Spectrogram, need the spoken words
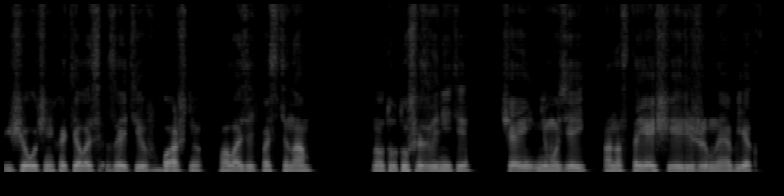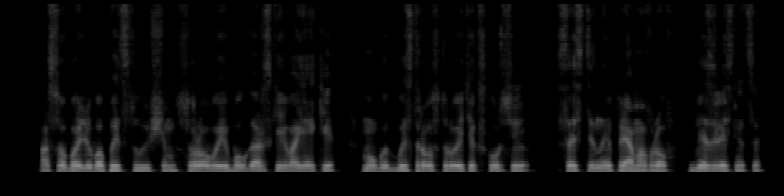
Еще очень хотелось зайти в башню, полазить по стенам. Но тут уж извините, чай не музей, а настоящий режимный объект, Особо любопытствующим суровые булгарские вояки могут быстро устроить экскурсию. Со стены прямо в ров, без лестницы.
